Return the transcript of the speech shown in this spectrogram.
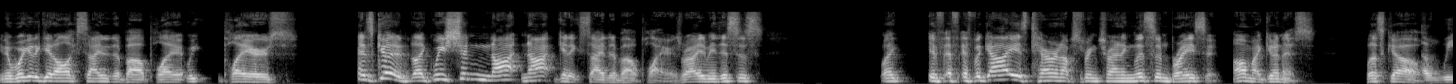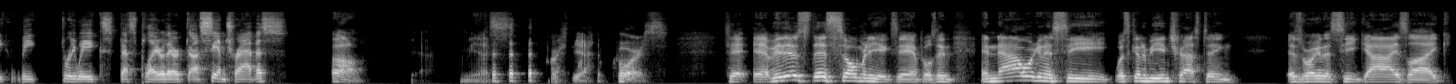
you know, we're going to get all excited about play we players. It's good. Like we should not not get excited about players, right? I mean, this is like if if, if a guy is tearing up spring training, let's embrace it. Oh my goodness, let's go. A week, week, three weeks. Best player there, uh, Sam Travis. Oh, yeah. I mean, that's of course, yeah, of course. I mean, there's there's so many examples, and and now we're gonna see what's gonna be interesting is we're gonna see guys like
